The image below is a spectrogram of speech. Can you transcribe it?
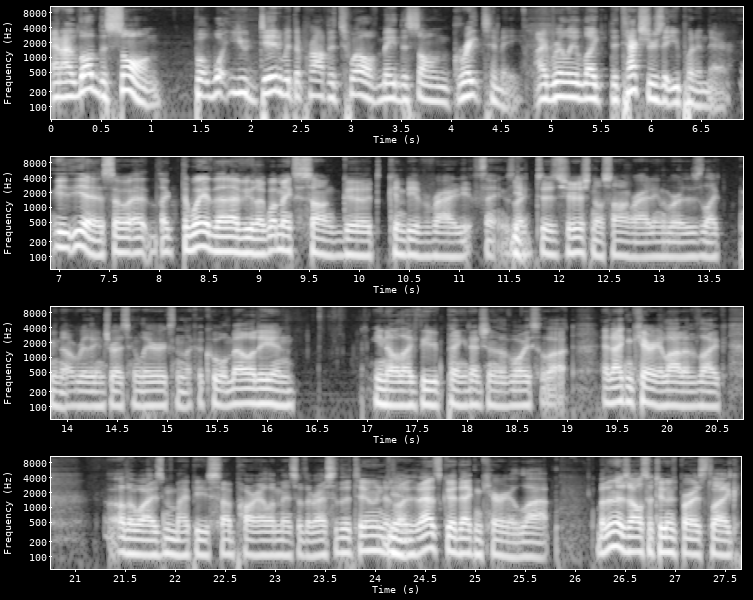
and I love the song, but what you did with the Prophet Twelve made the song great to me. I really like the textures that you put in there. Yeah, so uh, like the way that I view like what makes a song good can be a variety of things. Yeah. Like there's traditional songwriting where there's like you know really interesting lyrics and like a cool melody and you know like you're paying attention to the voice a lot, and that can carry a lot of like otherwise might be subpar elements of the rest of the tune. As Yeah. as that's good, that can carry a lot. But then there's also tunes where it's like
